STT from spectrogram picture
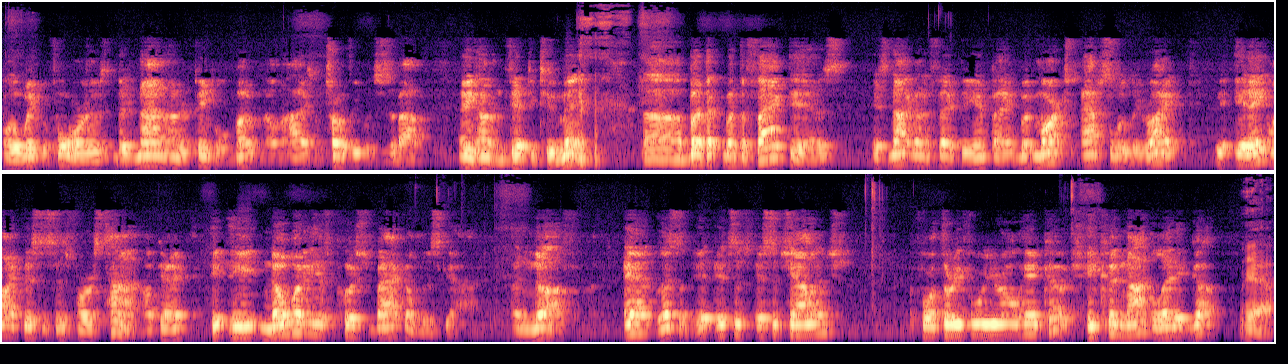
or the week before, there's there's 900 people voting on the Heisman Trophy, which is about 852 million. uh, but the, but the fact is, it's not going to affect the impact. But Mark's absolutely right it ain't like this is his first time. Okay, he, he nobody has pushed back on this guy enough. And listen, it, it's a, it's a challenge for a 34 year old head coach. He could not let it go. Yeah,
